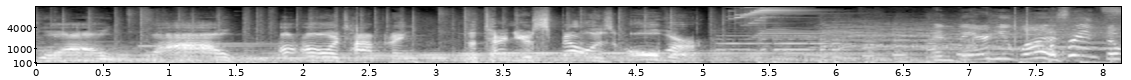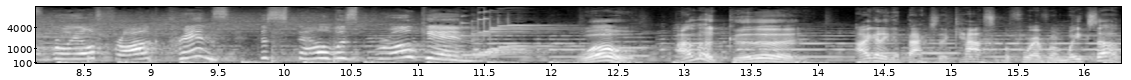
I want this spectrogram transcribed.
whoa, wow! Uh oh, it's happening. The 10 year spell is over. And there he was, Prince! the royal frog prince. The spell was broken. Whoa, I look good. I gotta get back to the castle before everyone wakes up.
